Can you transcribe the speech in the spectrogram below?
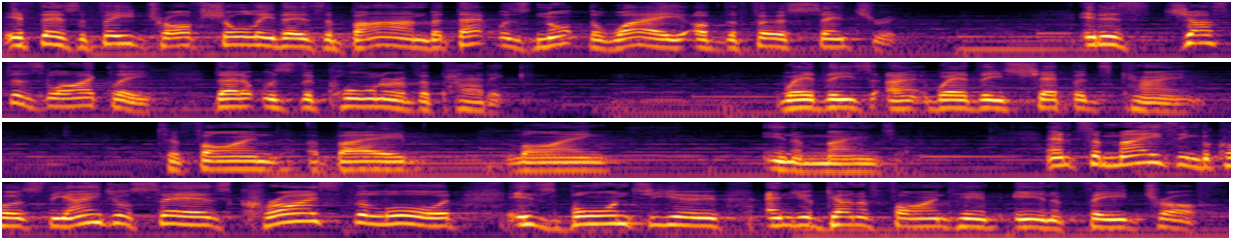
if there's a feed trough, surely there's a barn, but that was not the way of the first century. It is just as likely that it was the corner of a paddock where these, uh, where these shepherds came to find a babe lying in a manger. And it's amazing because the angel says, Christ the Lord is born to you, and you're going to find him in a feed trough.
